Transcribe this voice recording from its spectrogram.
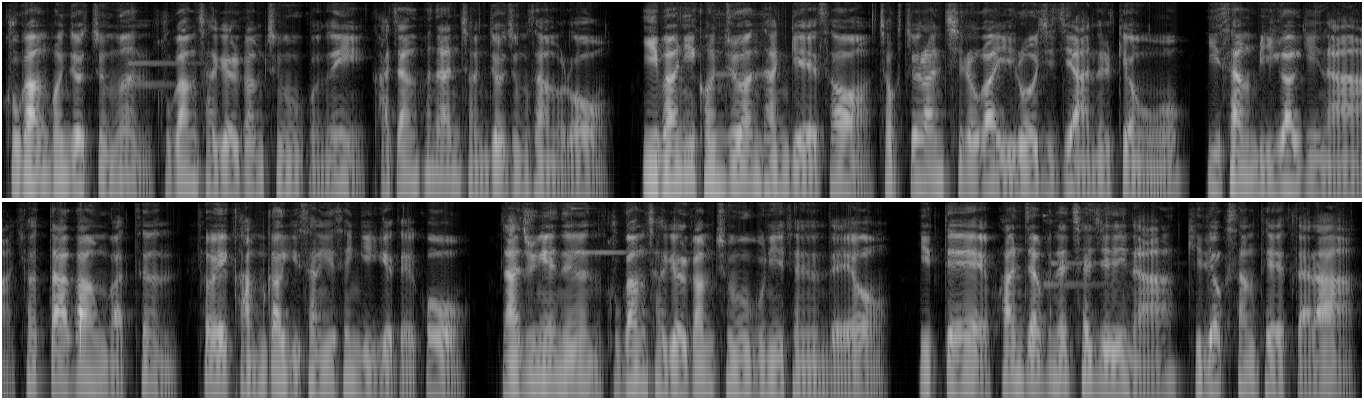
구강건조증은 구강자결감 증후군의 가장 흔한 전조 증상으로 입안이 건조한 단계에서 적절한 치료가 이루어지지 않을 경우 이상 미각이나 혀 따가움 같은 혀의 감각 이상이 생기게 되고 나중에는 구강자결감 증후군이 되는데요. 이때 환자분의 체질이나 기력 상태에 따라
